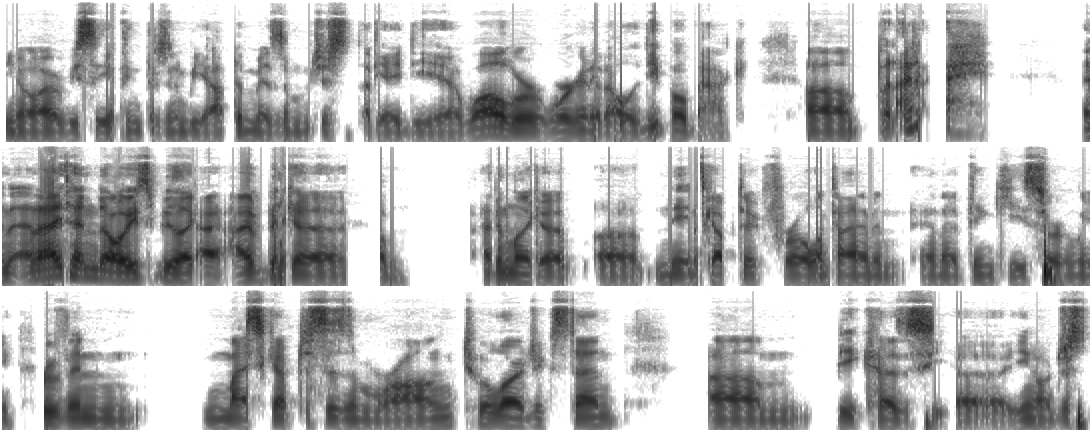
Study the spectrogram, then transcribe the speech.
you know, obviously, I think there's going to be optimism just the idea. Well, we're we're going to get Oladipo back. Um, but I, I and and I tend to always be like I, I've been like a um, I've been like a, a skeptic for a long time, and, and I think he's certainly proven my skepticism wrong to a large extent. Um, because uh, you know just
